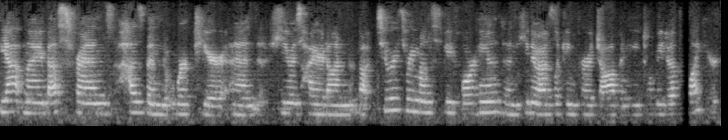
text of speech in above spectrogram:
Yeah, my best friend's husband worked here, and he was hired on about two or three months beforehand, and he knew I was looking for a job, and he told me to apply here.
